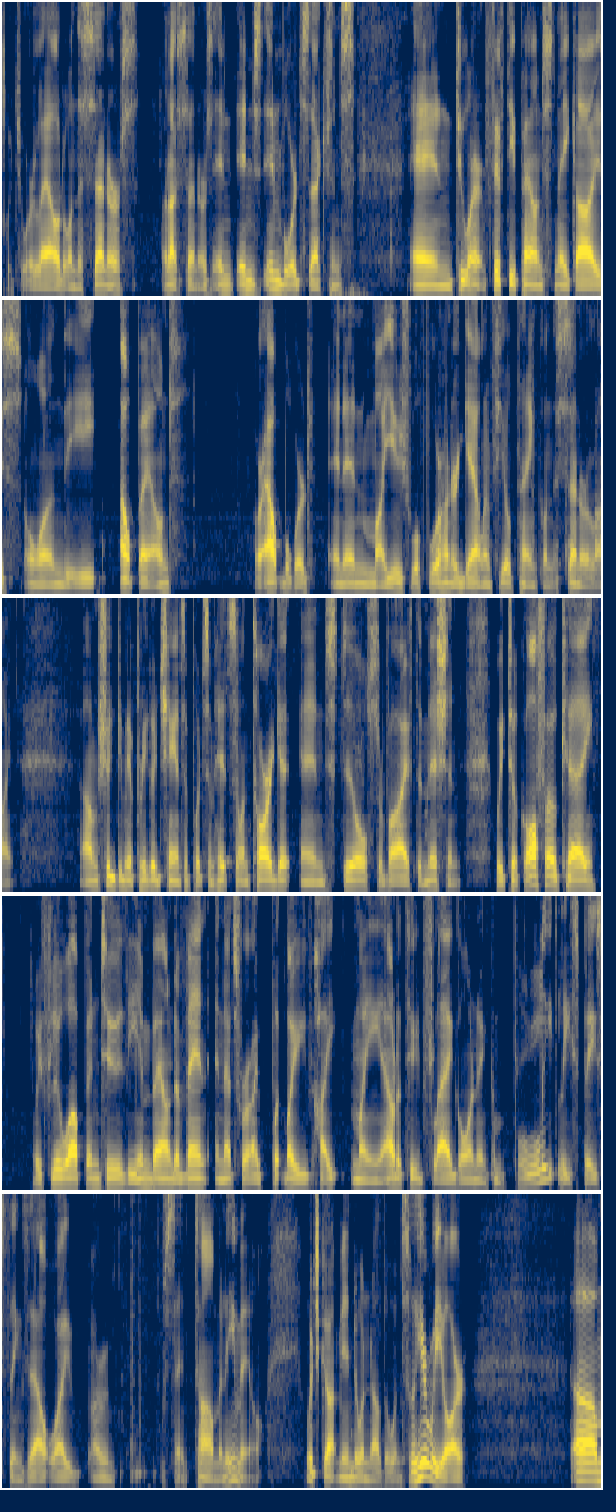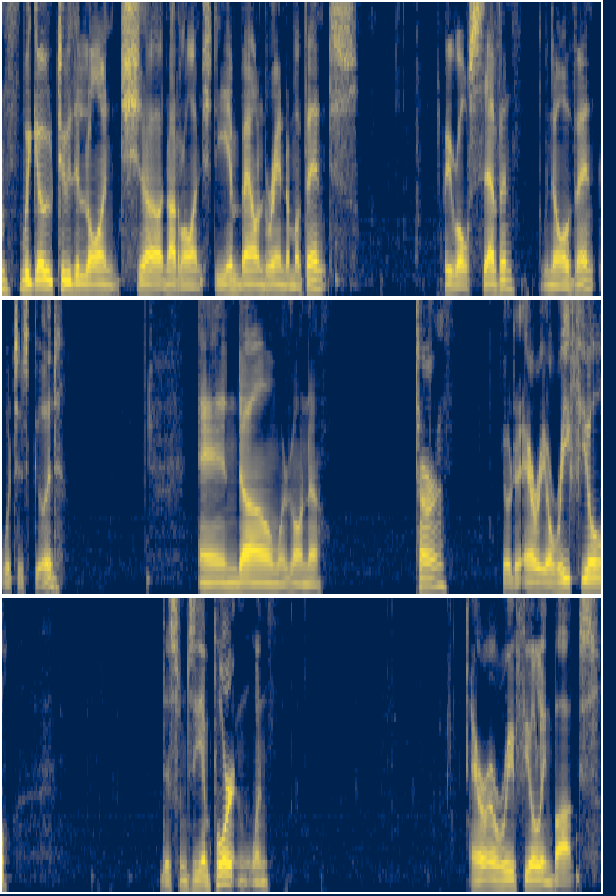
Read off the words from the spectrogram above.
which were allowed on the centers well, not centers, in, in inboard sections, and 250 pound snake eyes on the outbound or outboard, and then my usual 400 gallon fuel tank on the center line. Um, should give me a pretty good chance to put some hits on target and still survive the mission. We took off okay. We flew up into the inbound event, and that's where I put my height, my altitude flag on, and completely spaced things out. While I sent Tom an email, which got me into another one. So here we are. Um, we go to the launch, uh, not launch, the inbound random events. We roll seven, no event, which is good. And um, we're going to turn Go to aerial refuel. This one's the important one. Aerial refueling box.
